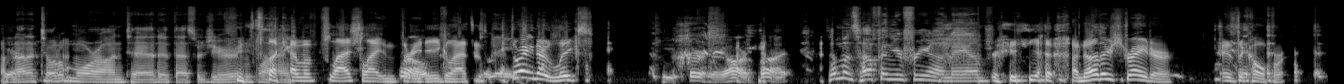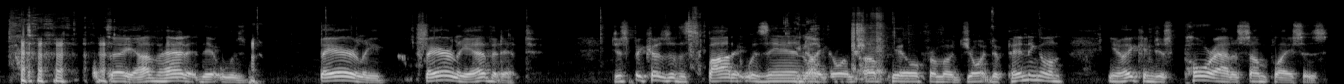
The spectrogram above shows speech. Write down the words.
I'm Yeah. not a total moron, Ted, if that's what you're It's like implying. have a flashlight and 3D Well, glasses. I mean- there ain't no leaks. You certainly are, but Someone's huffing your freon, ma'am. yeah, another straighter is the culprit. I'll tell you, I've had it that was barely, barely evident. Just because of the spot it was in, You know- like going uphill from a joint, depending on, you know, it can just pour out of some places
